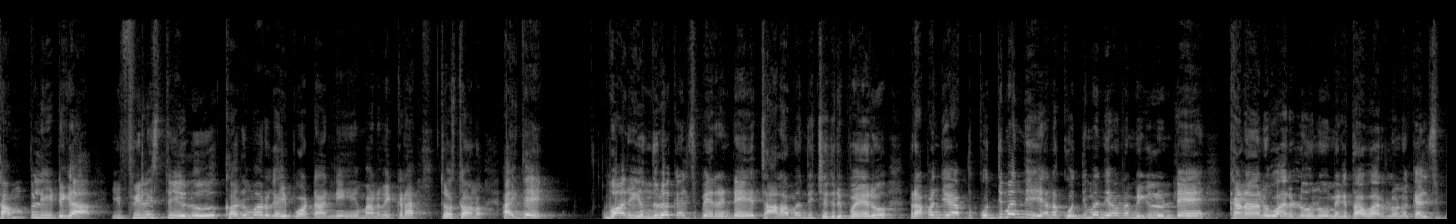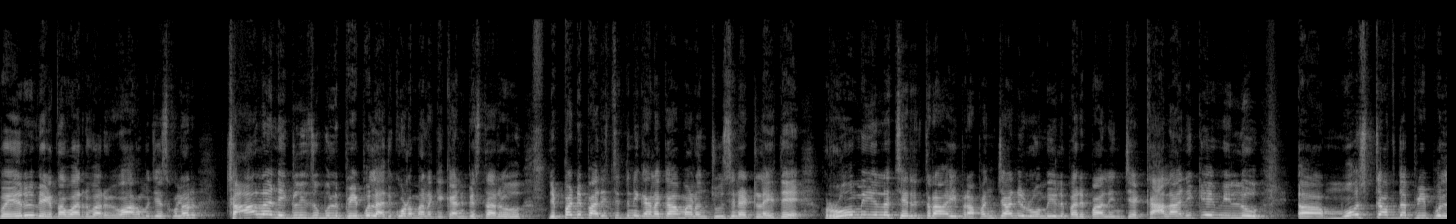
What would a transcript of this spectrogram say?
కంప్లీట్గా ఈ ఫిలిస్తీన్లు కనుమరుగైపోవటాన్ని మనం ఇక్కడ చూస్తా ఉన్నాం. అయితే వారు ఎందులో కలిసిపోయారంటే చాలామంది చెదిరిపోయారు. ప్రపంచవ్యాప్త కొద్దిమంది ఏమన్నా కొద్దిమంది ఏమన్నా మిగిలి ఉంటే కణాను వారిలోనూ మిగతా వారిలోనూ కలిసిపోయారు. మిగతా వారిని వారు వివాహం చేసుకున్నారు. చాలా నెగ్లిజిబుల్ పీపుల్ అది కూడా మనకి కనిపిస్తారు. ఇప్పటి పరిస్థితిని కనుక మనం చూసినట్లయితే రోమియుల చరిత్ర ఈ ప్రపంచాన్ని రోమియులు పరిపాలించే కాలానికే వీళ్ళు మోస్ట్ ఆఫ్ ద పీపుల్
